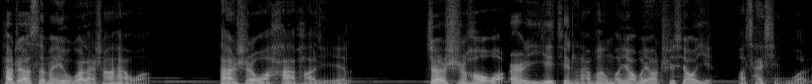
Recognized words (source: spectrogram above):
她这次没有过来伤害我，但是我害怕极了。这时候我二姨进来问我要不要吃宵夜，我才醒过来。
